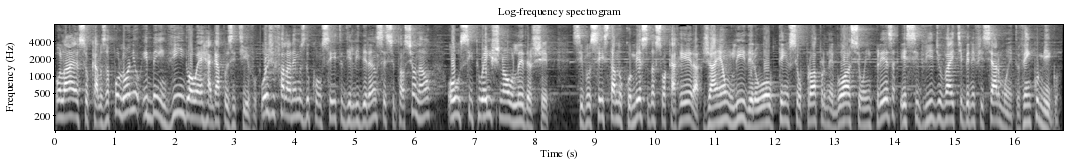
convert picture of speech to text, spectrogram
Olá, eu sou Carlos Apolônio e bem-vindo ao RH Positivo. Hoje falaremos do conceito de liderança situacional ou situational leadership. Se você está no começo da sua carreira, já é um líder ou tem o seu próprio negócio ou empresa, esse vídeo vai te beneficiar muito. Vem comigo.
